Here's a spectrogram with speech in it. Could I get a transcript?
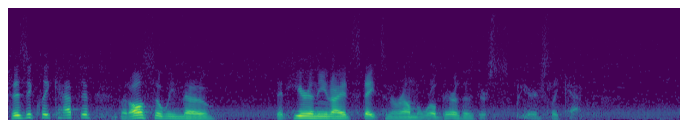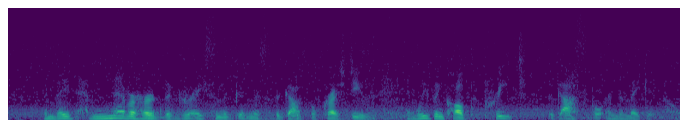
physically captive, but also we know that here in the United States and around the world, there are those that are spiritually captive. And they have never heard the grace and the goodness of the gospel of Christ Jesus. And we've been called to preach the gospel and to make it known.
